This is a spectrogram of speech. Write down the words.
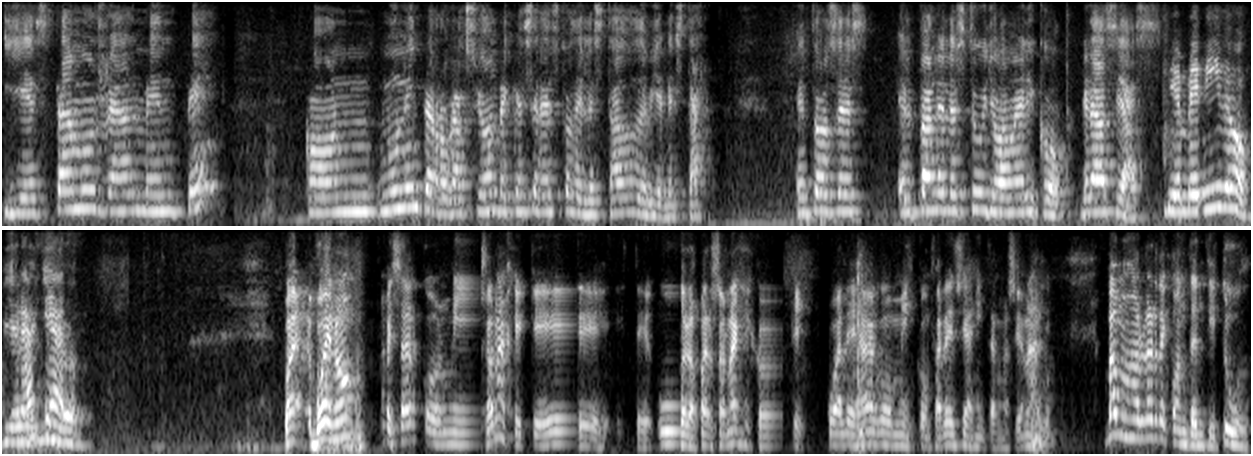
y estamos realmente con una interrogación de qué será esto del estado de bienestar. Entonces, el panel es tuyo, Américo. Gracias. Bienvenido. Gracias. Bueno, voy a empezar con mi personaje, que es este, uno de los personajes con los cuales hago mis conferencias internacionales. Vamos a hablar de contentitud,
